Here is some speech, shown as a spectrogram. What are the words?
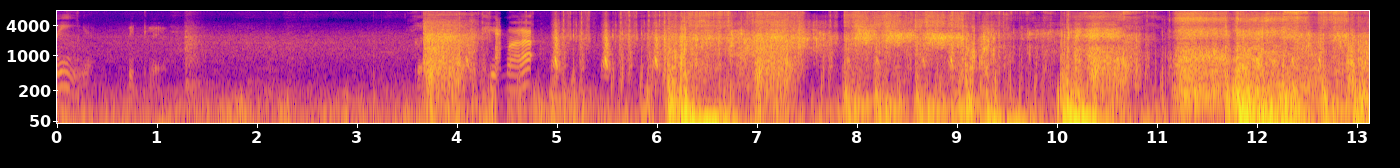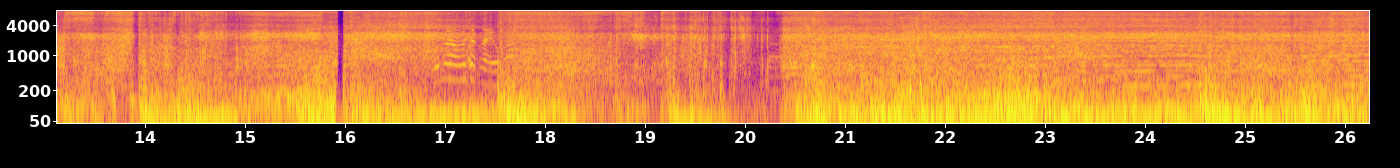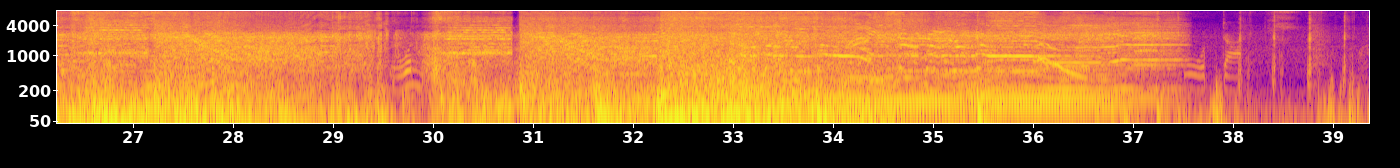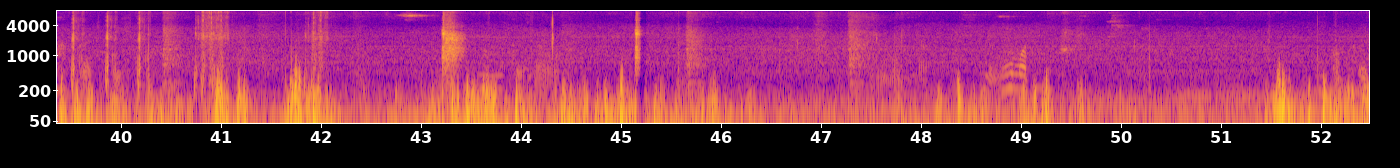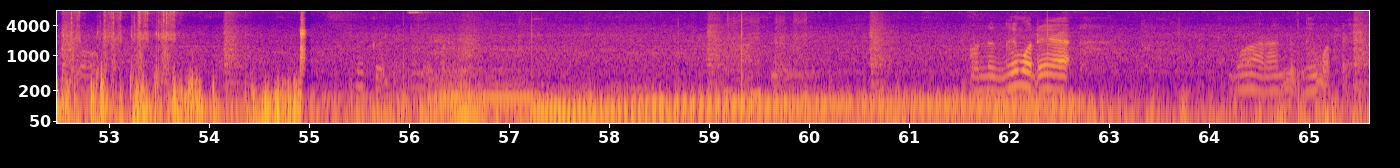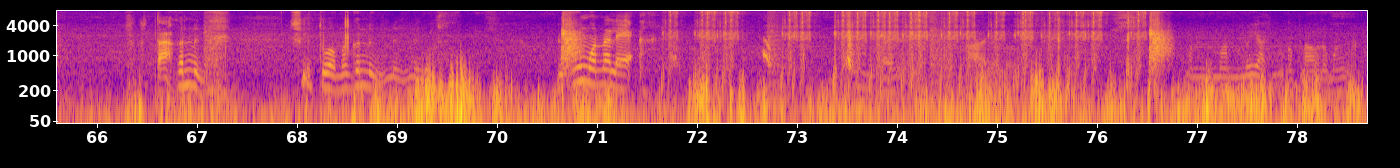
นี่ มดเลยนะว่านะหนึ่งทั้งหมดเลยตาก็หนึ่งชื่อตัวมันก็หนึ่งหนึ่งหนึ่งหนึ่งทั้งหมดนั่นแหละมันมันไม่อยากอยู่กับเราแล้วมั้งนะ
